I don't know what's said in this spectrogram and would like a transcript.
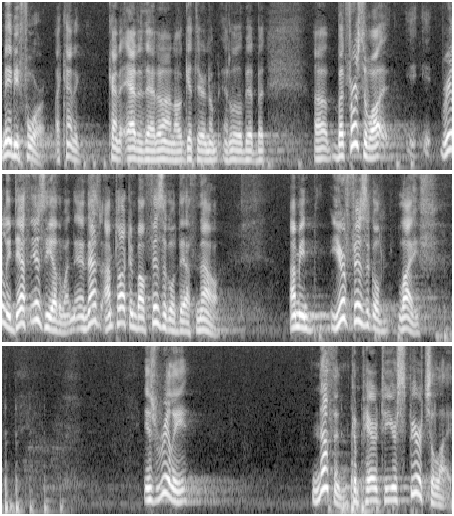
maybe four. I kind of kind of added that on. I'll get there in a, in a little bit, but uh, but first of all, really, death is the other one, and that's I'm talking about physical death now. I mean, your physical life is really nothing compared to your spiritual life.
